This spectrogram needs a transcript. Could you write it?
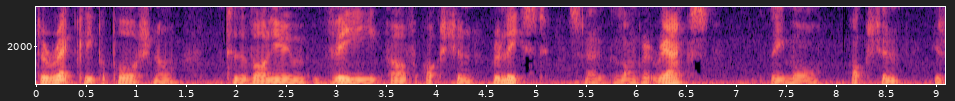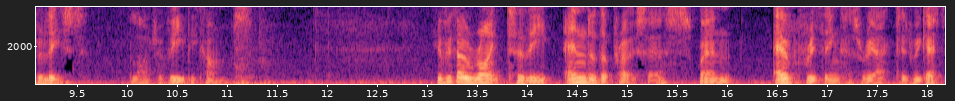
directly proportional to the volume V of oxygen released. So the longer it reacts, the more oxygen is released. The larger V becomes. If we go right to the end of the process, when everything has reacted, we get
